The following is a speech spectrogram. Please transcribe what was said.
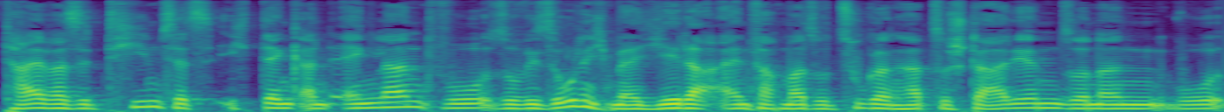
teilweise Teams, jetzt ich denke an England, wo sowieso nicht mehr jeder einfach mal so Zugang hat zu Stadien, sondern wo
